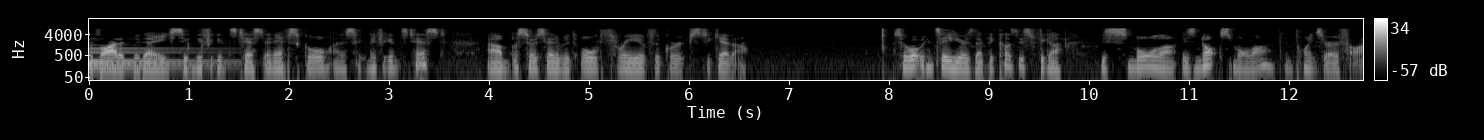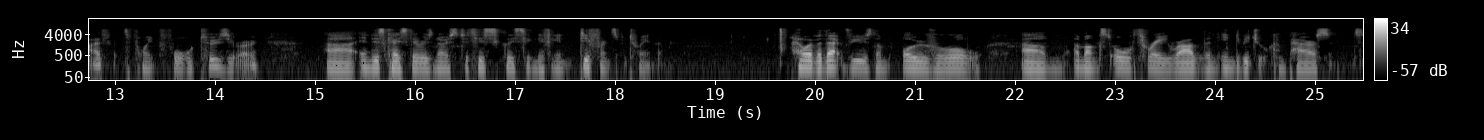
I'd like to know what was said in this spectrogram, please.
provided with a significance test, an F-score, and a significance test um, associated with all three of the groups together. So what we can see here is that because this figure is smaller, is not smaller than 0.05, it's 0.420, uh, in this case there is no statistically significant difference between them. However, that views them overall um, amongst all three rather than individual comparisons.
